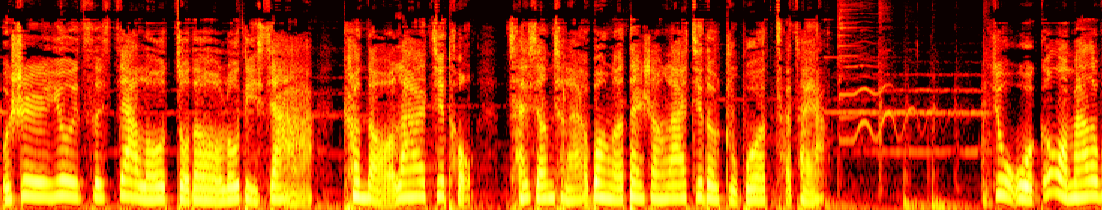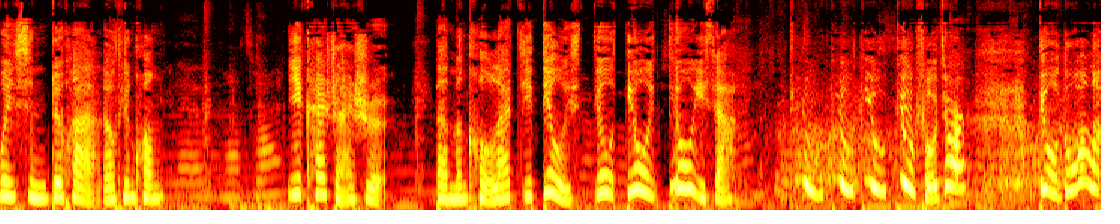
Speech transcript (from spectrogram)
我是又一次下楼走到楼底下，看到垃圾桶，才想起来忘了带上垃圾的主播彩彩呀。就我跟我妈的微信对话聊天框，一开始还是把门口垃圾丢一丢丢丢一下，丢丢丢丢手绢儿，丢多了。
